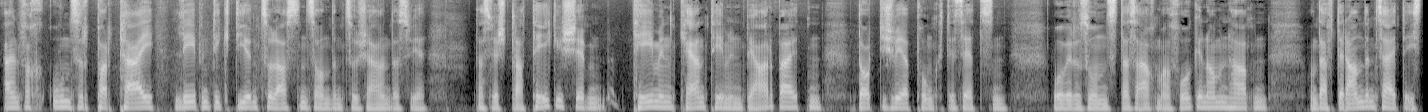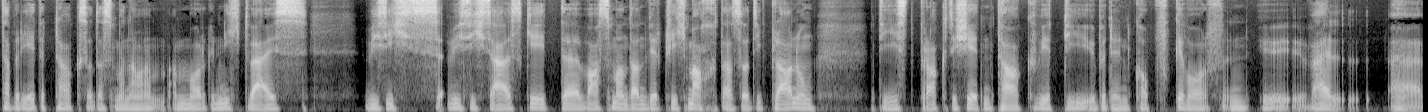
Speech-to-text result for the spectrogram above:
einfach unser Parteileben diktieren zu lassen, sondern zu schauen, dass wir dass wir strategisch eben Themen, Kernthemen bearbeiten, dort die Schwerpunkte setzen, wo wir uns das auch mal vorgenommen haben. Und auf der anderen Seite ist aber jeder Tag so, dass man am, am Morgen nicht weiß, wie sich's, wie sich's ausgeht, äh, was man dann wirklich macht. Also die Planung, die ist praktisch jeden Tag wird die über den Kopf geworfen, weil äh,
